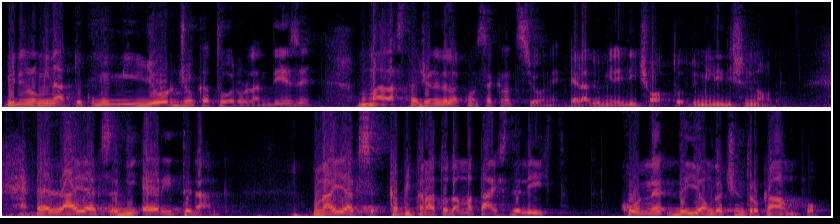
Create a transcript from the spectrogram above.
viene nominato come miglior giocatore olandese, ma la stagione della consacrazione è la 2018-2019. È l'Ajax di Eric Tenag, un Ajax capitanato da Matthijs de Ligt, con De Jong a centrocampo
